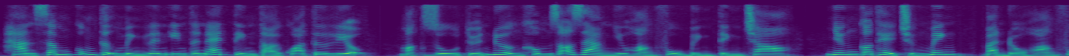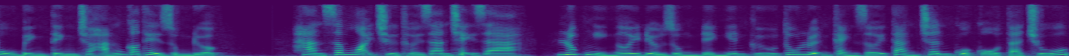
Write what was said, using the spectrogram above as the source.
Hàn Sâm cũng tự mình lên Internet tìm tòi qua tư liệu, mặc dù tuyến đường không rõ ràng như Hoàng Phủ bình tình cho, nhưng có thể chứng minh, bản đồ Hoàng Phủ bình tình cho hắn có thể dùng được. Hàn Sâm ngoại trừ thời gian chạy ra, lúc nghỉ ngơi đều dùng để nghiên cứu tu luyện cảnh giới tàng chân của cổ tà chú.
